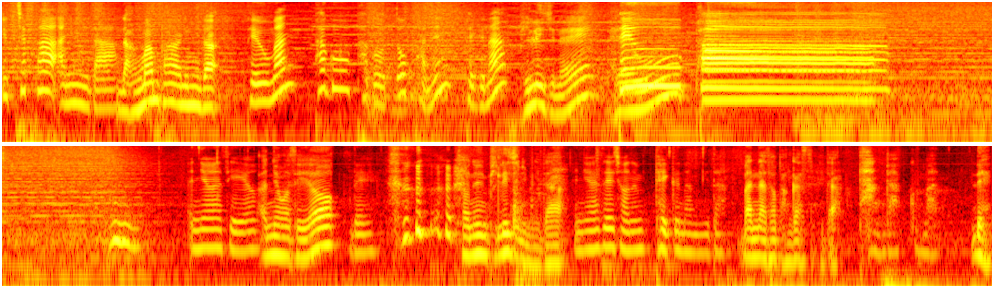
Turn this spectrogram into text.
육체파 아닙니다. 낭만파 아닙니다. 배우만 파고 파고 또 파는 백은하 빌리진의 배우파. 안녕하세요. 안녕하세요. 네. 저는 빌리진입니다. 안녕하세요. 저는 백은하입니다. 만나서 반갑습니다. 반갑구만. 네.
